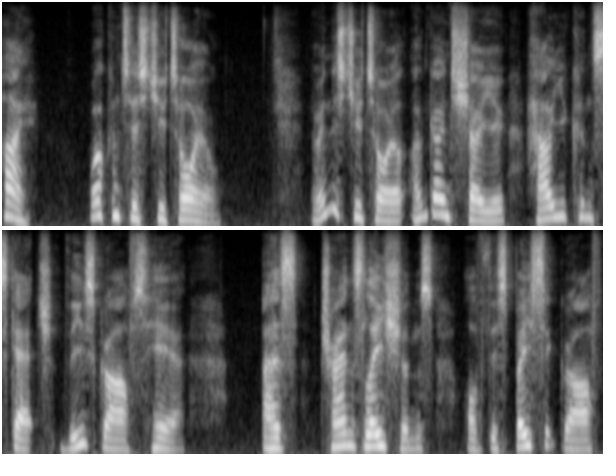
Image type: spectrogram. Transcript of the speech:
Hi, welcome to this tutorial. Now in this tutorial I'm going to show you how you can sketch these graphs here as translations of this basic graph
